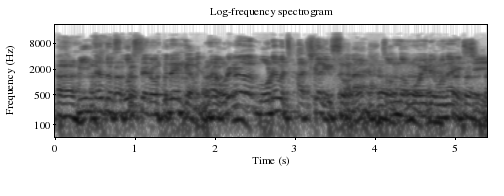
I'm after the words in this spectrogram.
か みんなと過ごした6年間みたいな。俺らは、俺は8ヶ月だから、そんな思い入れもないし。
